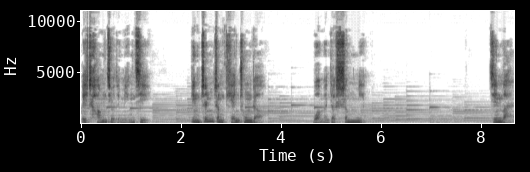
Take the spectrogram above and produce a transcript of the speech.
被长久的铭记，并真正填充着。我们的生命。今晚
